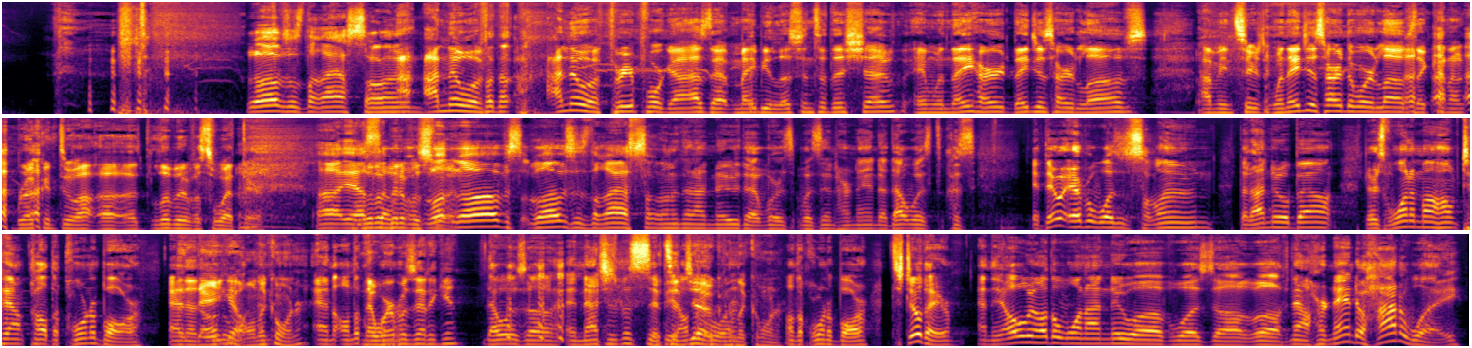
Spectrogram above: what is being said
Love's was the last saloon. I know of the- I know of three or four guys that maybe listen to this show, and when they heard they just heard loves. I mean, seriously, when they just heard the word loves, they kind of broke into a, a, a little bit of a sweat there. Uh, yeah, A little so bit of a sweat. Love's Love's is the last saloon that I knew that was was in Hernando. That was because if there ever was a saloon that I knew about, there's one in my hometown called the Corner Bar, and There you go one- on the corner. And on the now, corner, where was that again? That was uh, in Natchez, Mississippi. It's a on joke, the corner, on the corner. On the corner bar, still there. And the only other one I knew of was uh, Love. Now Hernando Hideaway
